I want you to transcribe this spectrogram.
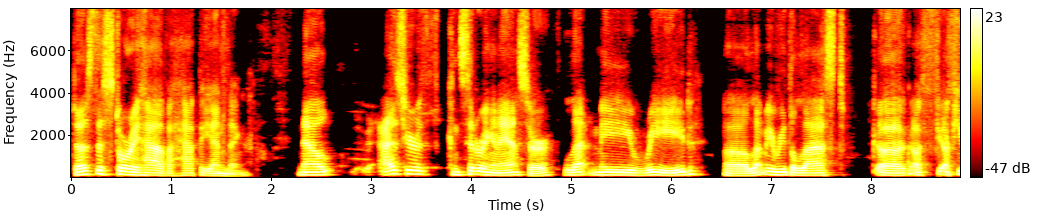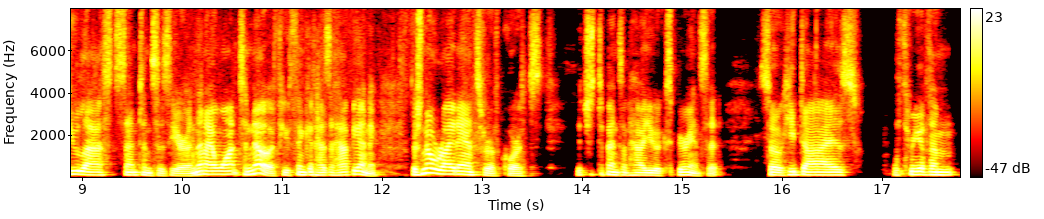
does this story have a happy ending? Now as you're considering an answer let me read uh, let me read the last uh, a, f- a few last sentences here, and then I want to know if you think it has a happy ending. There's no right answer, of course. It just depends on how you experience it. So he dies. The three of them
